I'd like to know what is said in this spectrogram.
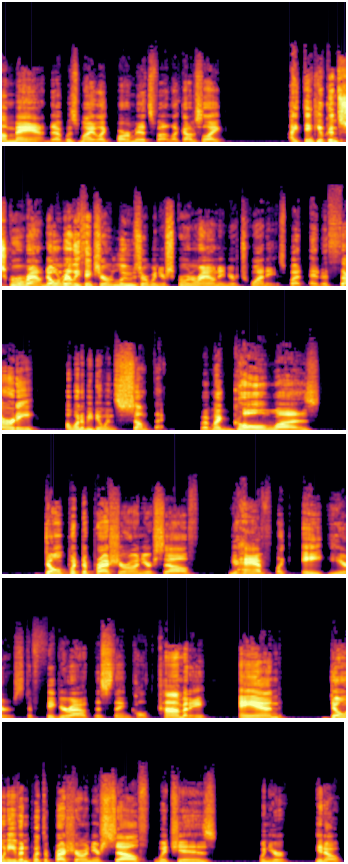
a man. That was my like bar mitzvah. Like I was like, I think you can screw around. No one really thinks you're a loser when you're screwing around in your 20s. But at 30, I want to be doing something. But my goal was don't put the pressure on yourself. You have like eight years to figure out this thing called comedy. And don't even put the pressure on yourself, which is when you're, you know,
